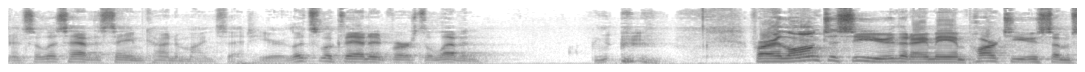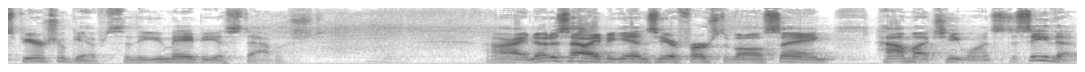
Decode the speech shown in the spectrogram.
And so let's have the same kind of mindset here. Let's look then at verse 11. For I long to see you that I may impart to you some spiritual gifts so that you may be established. All right, notice how he begins here, first of all, saying how much he wants to see them.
